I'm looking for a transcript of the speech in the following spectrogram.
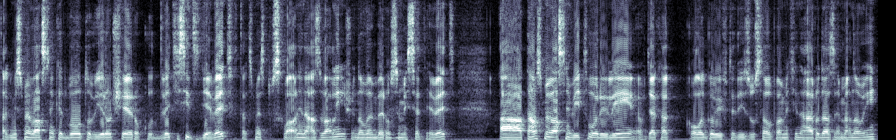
tak my sme vlastne, keď bolo to výročie roku 2009, tak sme to schválne nazvali, že november 89. A tam sme vlastne vytvorili, vďaka kolegovi vtedy z Ústavu pamäti národa Zemanovi,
